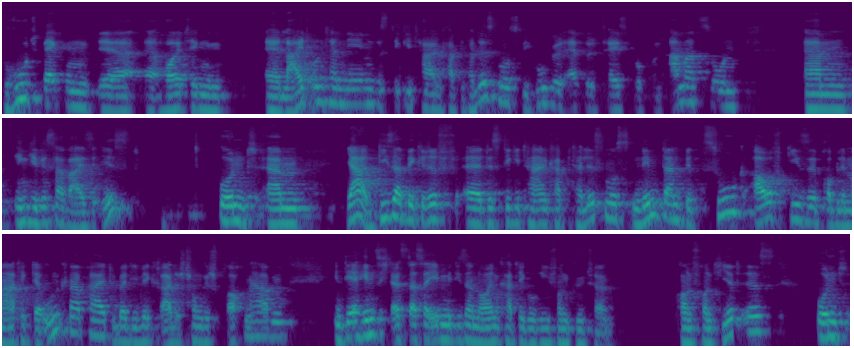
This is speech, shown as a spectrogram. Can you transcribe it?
Brutbecken der äh, heutigen äh, Leitunternehmen des digitalen Kapitalismus wie Google, Apple, Facebook und Amazon ähm, in gewisser Weise ist. Und ähm, ja, dieser Begriff äh, des digitalen Kapitalismus nimmt dann Bezug auf diese Problematik der Unknappheit, über die wir gerade schon gesprochen haben, in der Hinsicht, als dass er eben mit dieser neuen Kategorie von Gütern konfrontiert ist und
